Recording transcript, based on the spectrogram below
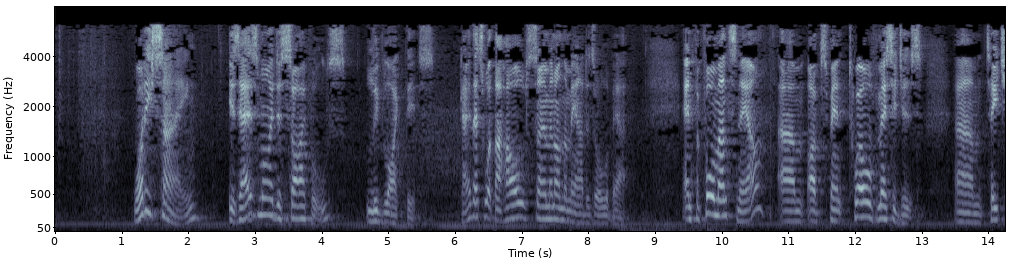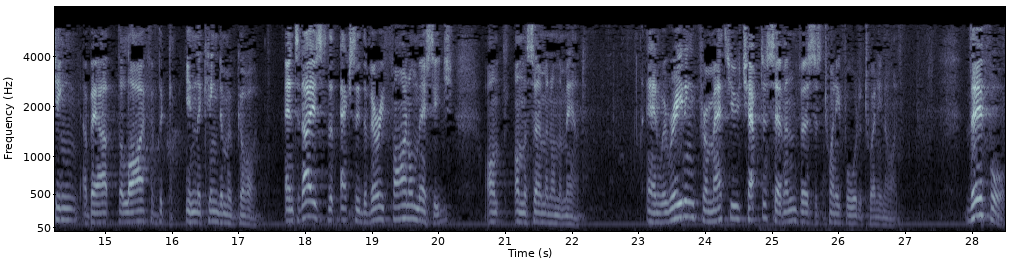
What he's saying is, as my disciples live like this. Okay, that's what the whole Sermon on the Mount is all about. And for four months now, um, I've spent 12 messages um, teaching about the life of the, in the kingdom of God. And today is the, actually the very final message on, on the Sermon on the Mount. And we're reading from Matthew chapter 7, verses 24 to 29. Therefore,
